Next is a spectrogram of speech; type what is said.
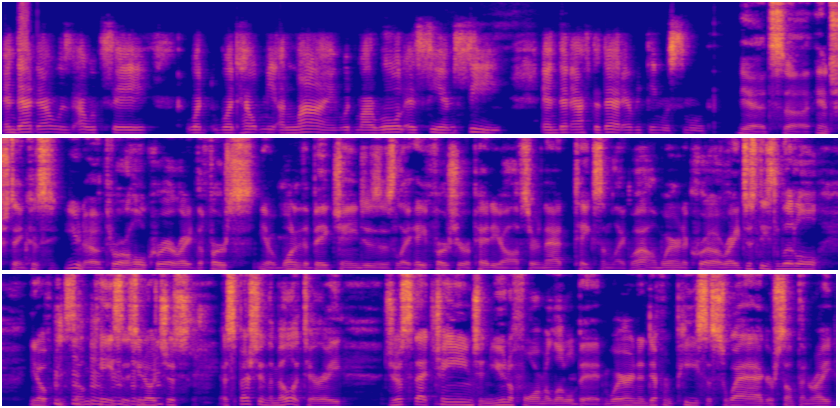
And that, that was, I would say, what, what helped me align with my role as CMC. And then after that, everything was smooth. Yeah, it's uh, interesting because you know through our whole career, right? The first, you know, one of the big changes is like, hey, first you're a petty officer, and that takes them like, wow, I'm wearing a crow, right? Just these little, you know, in some cases, you know, it's just, especially in the military, just that change in uniform a little bit, wearing a different piece of swag or something, right?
